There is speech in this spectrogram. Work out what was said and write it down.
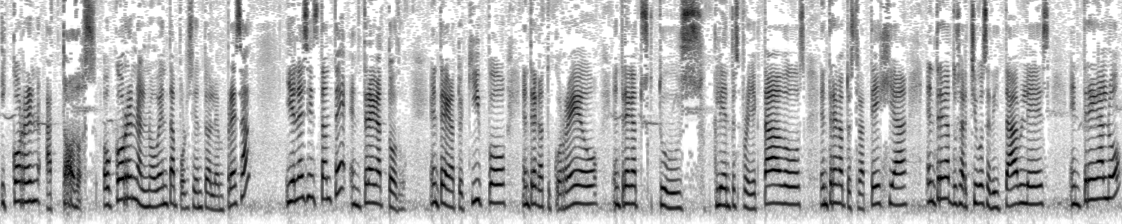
y corren a todos o corren al 90% de la empresa y en ese instante entrega todo. Entrega tu equipo, entrega tu correo, entrega tus, clientes proyectados, entrega tu estrategia, entrega tus archivos editables, entrégalo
